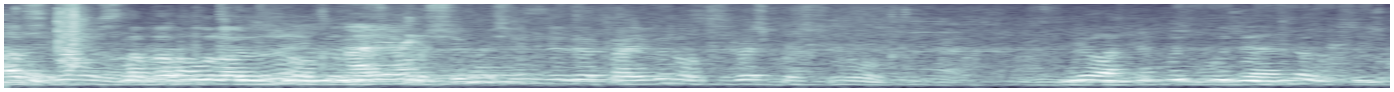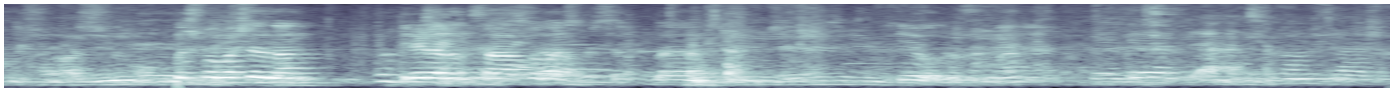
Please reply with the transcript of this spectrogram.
Aslında Mustafa Buğralı'nın 35 kurşunu, şimdi de Tayyip'in 35 kurşunu oldu. Yok artık bu, bu dönemde 33 kurşun. Konuşma başladan birer adım sağa sola açmışsın. Daha iyi olur. Açılmamız lazım.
